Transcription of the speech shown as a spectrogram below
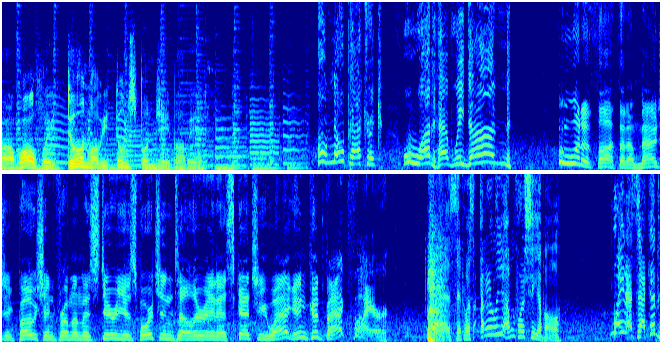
Oh, what have we done? What have we done, Spongy Bobby? Oh no, Patrick! What have we done? Who would have thought that a magic potion from a mysterious fortune teller in a sketchy wagon could backfire? yes, it was utterly unforeseeable. Wait a second!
